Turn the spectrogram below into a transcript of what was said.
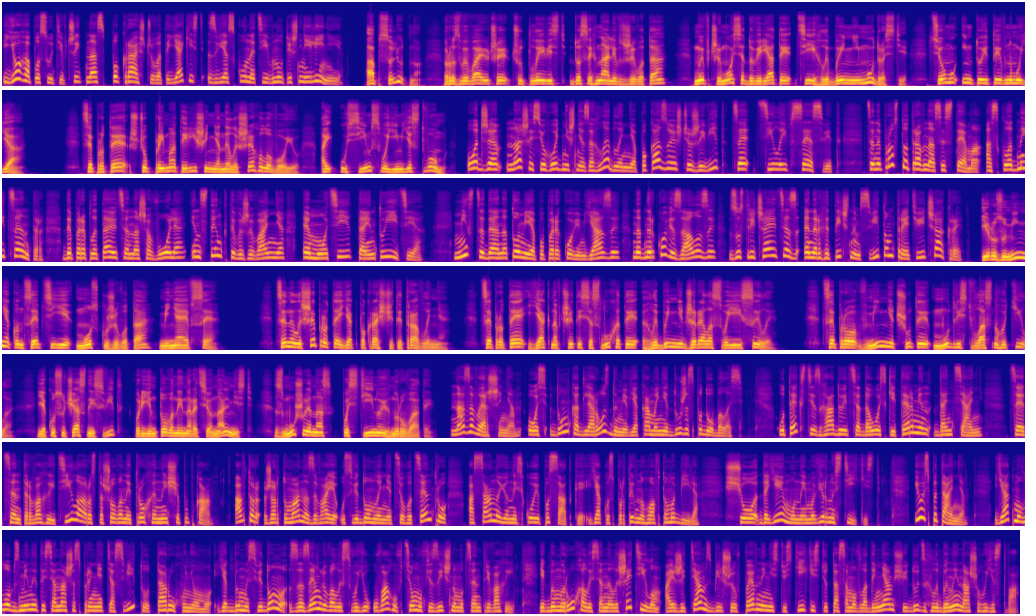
Йога, по суті, вчить нас покращувати якість зв'язку на цій внутрішній лінії. Абсолютно. Розвиваючи чутливість до сигналів з живота, ми вчимося довіряти цій глибинній мудрості, цьому інтуїтивному «я». Це про те, щоб приймати рішення не лише головою, а й усім своїм єством. Отже, наше сьогоднішнє заглиблення показує, що живіт – це цілий всесвіт. Це не просто травна система, а складний центр, де переплетаються наша воля, інстинкти виживання, емоції та інтуїція. Місце, де анатомія поперекові м'язи, надниркові залози зустрічається з енергетичним світом третьої чакри. І розуміння концепції мозку живота міняє все. Це не лише про те, як покращити травлення. Це про те, як навчитися слухати глибинні джерела своєї сили. Це про вміння чути мудрість власного тіла, яку сучасний світ, орієнтований на раціональність, змушує нас постійно ігнорувати. На завершення, ось думка для роздумів, яка мені дуже сподобалась. У тексті згадується даоський термін «данцянь». Це центр ваги тіла, розташований трохи нижче пупка. Автор жартома називає усвідомлення цього центру асаною низької посадки, як у спортивного автомобіля, що дає йому неймовірну стійкість. І ось питання. Як могло б змінитися наше сприйняття світу та рух у ньому, якби ми свідомо заземлювали свою увагу в цьому фізичному центрі ваги? Якби ми рухалися не лише тілом, а й життям з більшою впевненістю, стійкістю та самовладанням, що йдуть з глибини нашого єства?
